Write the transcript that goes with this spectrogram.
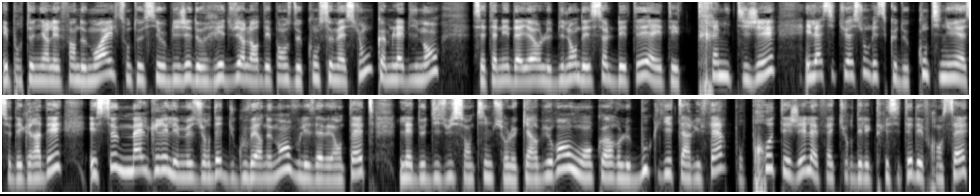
Et pour tenir les fins de mois, ils sont aussi obligés de réduire leurs dépenses de consommation, comme l'habillement. Cette année d'ailleurs, le bilan des soldes d'été a été très mitigé et la situation risque de continuer à se dégrader. Et ce, malgré les mesures d'aide du gouvernement, vous les avez en tête, l'aide de 18 centimes sur le carburant ou encore le bouclier tarifaire pour protéger la facture d'électricité des Français.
